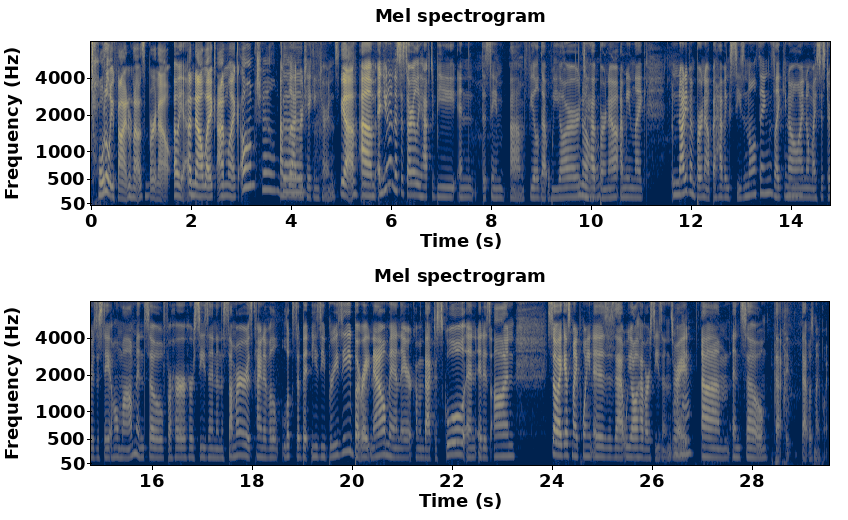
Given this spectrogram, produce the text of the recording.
totally fine when I was in burnout. Oh yeah. And now like I'm like, oh, I'm chill. I'm, I'm glad we're taking turns. Yeah. Um, and you don't necessarily have to be in the same um, field that we are to have burnout. I mean, like, not even burnout, but having seasonal things. Like, you know, Mm-hmm. I know my sister is a stay at home mom. And so for her, her season in the summer is kind of a, looks a bit easy breezy. But right now, man, they are coming back to school and it is on. So I guess my point is, is that we all have our seasons, right? Um, and so that, that was my point.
